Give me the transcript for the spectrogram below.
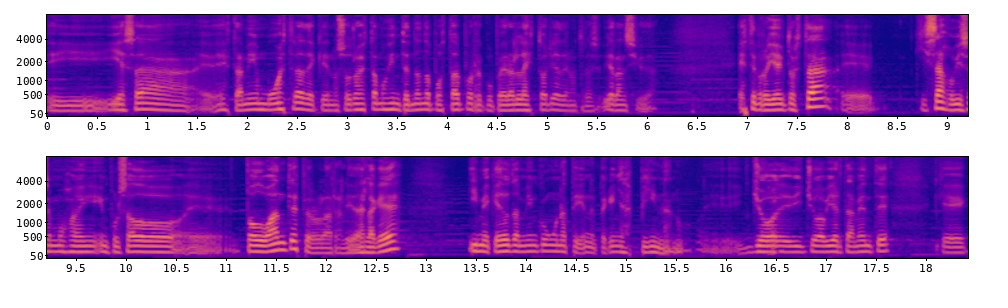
Y, esa es también muestra de que nosotros estamos intentando apostar por recuperar la historia de nuestra gran ciudad. Este proyecto está, eh, quizás hubiésemos impulsado eh, todo antes, pero la realidad es la que es. Y me quedo también con una pequeña espina. ¿no? Eh, yo he dicho abiertamente que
